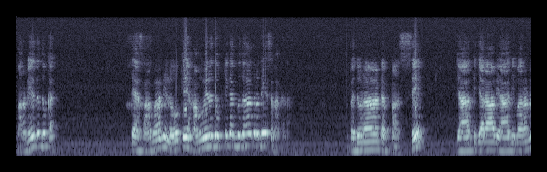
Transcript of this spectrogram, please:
මරණයද දුකයි. දැන් සාමාන්‍ය ලෝකයේ හමු වෙන දුක් ටිකත් බුදුහාමුදුරුවෝ දේශනා කළා. ඉපදුනාට පස්සේ ජාති ජරා ව්‍යාධි මරණ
